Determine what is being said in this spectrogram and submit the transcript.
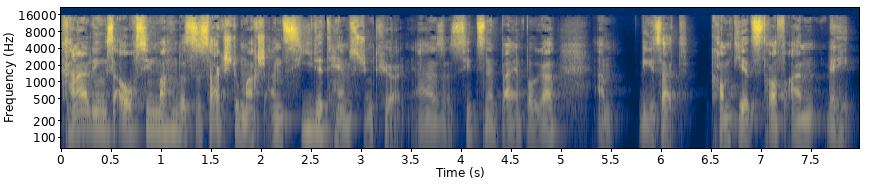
Kann allerdings auch Sinn machen, dass du sagst, du machst Seated Hamstring Curl, ja, also sitzenden Beinbeuger. Ähm, wie gesagt, kommt jetzt drauf an, welche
